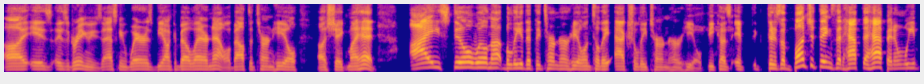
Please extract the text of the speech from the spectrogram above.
uh, is is agreeing with me. He's asking where is Bianca Belair now? About to turn heel. Uh, shake my head. I still will not believe that they turn her heel until they actually turn her heel because if there's a bunch of things that have to happen, and we've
